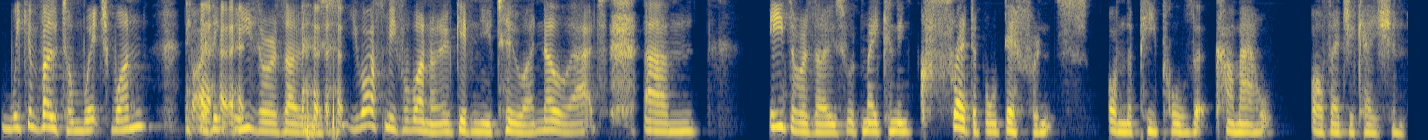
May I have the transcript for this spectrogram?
we can vote on which one, but I think either of those. You asked me for one, and I've given you two. I know that. Um, either of those would make an incredible difference on the people that come out of education.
